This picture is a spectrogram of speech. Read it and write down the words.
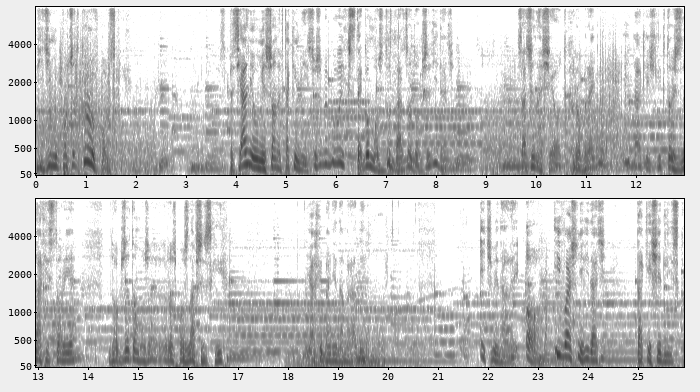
widzimy poczet królów polskich. Specjalnie umieszczone w takim miejscu, żeby było ich z tego mostu bardzo dobrze widać. Zaczyna się od chrobrego i tak, jeśli ktoś zna historię dobrze, to może rozpozna wszystkich. Ja chyba nie dam rady. Idźmy dalej. O, i właśnie widać takie siedlisko.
